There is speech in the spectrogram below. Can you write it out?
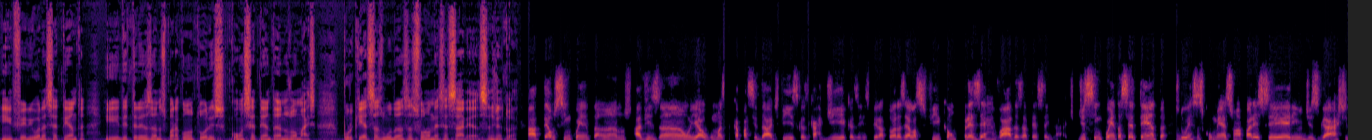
inferior a 70 e de 3 anos para condutores com 70 anos ou mais. Por que essas mudanças foram necessárias, diretor? Até os 50 anos, a visão e algumas capacidades físicas, cardíacas e respiratórias, elas ficam preservadas até essa idade. De 50 a 70, as doenças começam a aparecer e o desgaste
